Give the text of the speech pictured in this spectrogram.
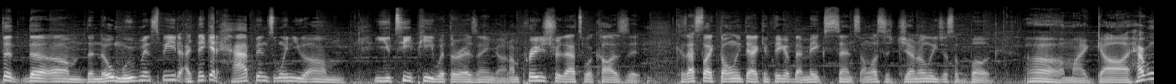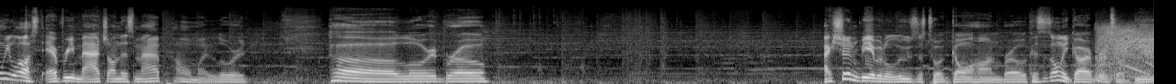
the the um the no movement speed, I think it happens when you um you TP with the Rasengan. I'm pretty sure that's what caused it. Cause that's like the only thing I can think of that makes sense, unless it's generally just a bug. Oh my god. Haven't we lost every match on this map? Oh my lord. Oh lord, bro. I shouldn't be able to lose this to a Gohan, bro, because it's only guard breaks or beam.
